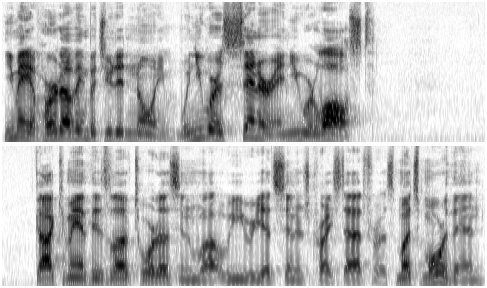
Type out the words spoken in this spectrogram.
you may have heard of him, but you didn't know him. When you were a sinner and you were lost, God commanded his love toward us, and while we were yet sinners, Christ died for us. Much more than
